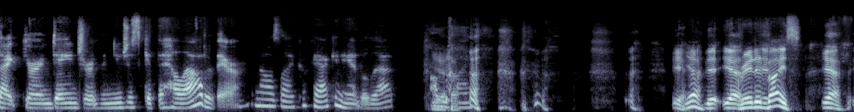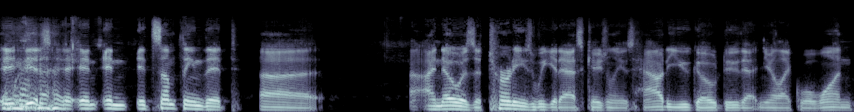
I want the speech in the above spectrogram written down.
like you're in danger, then you just get the hell out of there. And I was like, okay, I can handle that. I'll yeah. yeah. yeah. yeah. Great advice. Yeah, it is. And, and it's something that, uh, I know as attorneys we get asked occasionally is how do you go do that? And you're like, well, one,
